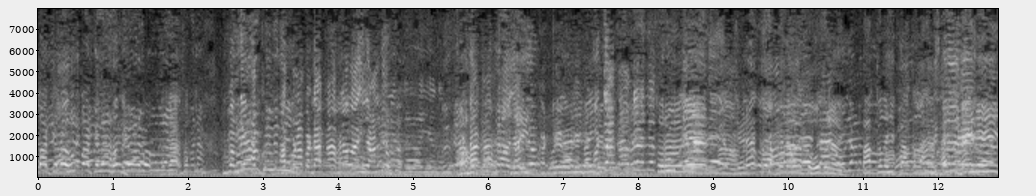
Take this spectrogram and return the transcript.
ਪੱਕ ਲਹੂ ਪੱਕ ਲਾ ਬੰਦੇ ਆਪਣਾ ਵੱਡਾ ਕਾਫਲਾ ਵਾਹੀ ਜਾਣਦੇ ਵੱਡਾ ਕਾਫਲਾ ਜਾਈ ਇਕੱਠੇ ਹੋ ਕੇ। ਵੱਡਾ ਕਾਫਲਾ ਤੇ ਤੁਰਾਂਗੇ। ਜਿਹੜਾ ਪੱਗ ਲਈ ਪੱਗ ਲਾ ਨਹੀਂ ਨਹੀਂ।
